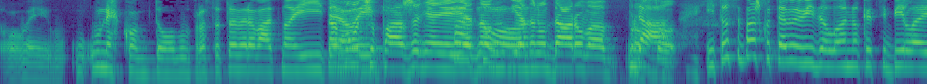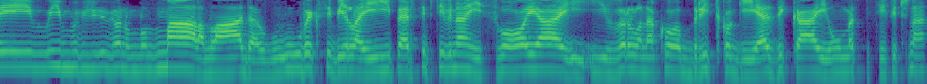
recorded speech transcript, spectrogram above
ovaj, u, u nekom dobu, prosto to je verovatno i... Da, moć opažanja je pa jedan, to... jedan od darova, prosto... Da, i to se baš kod tebe videlo, ono, kad si bila i, i ono, mala, mlada, uvek si bila i perceptivna i svoja boja i, i vrlo onako britkog jezika i uma specifična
